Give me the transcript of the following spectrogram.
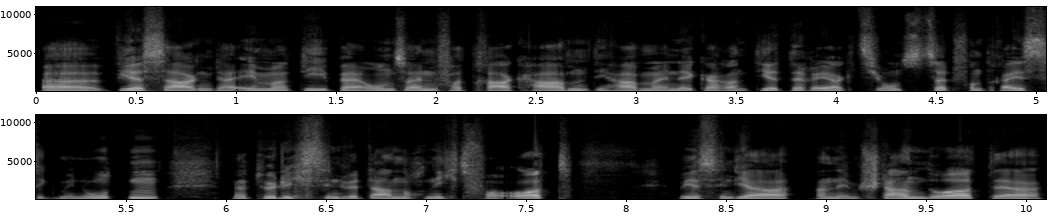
Äh, wir sagen da immer, die bei uns einen Vertrag haben, die haben eine garantierte Reaktionszeit von 30 Minuten. Natürlich sind wir da noch nicht vor Ort. Wir sind ja an dem Standort. Der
